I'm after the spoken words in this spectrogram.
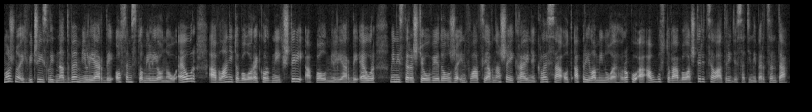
možno ich vyčísliť na 2 miliardy 800 miliónov eur a v Lani to bolo rekordných 4,5 miliardy eur. Minister ešte uviedol, že inflácia v našej krajine klesá od apríla minulého roku a augustová bola 4,3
